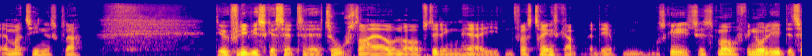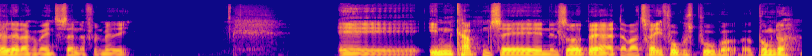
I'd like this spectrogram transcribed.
Er Martinez klar? Det er jo ikke fordi, vi skal sætte øh, to streger under opstillingen her i den første træningskamp, men det er måske små finurlige detaljer, der kan være interessant at følge med i. Øh, inden kampen sagde Niels Odberg, at der var tre fokuspunkter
